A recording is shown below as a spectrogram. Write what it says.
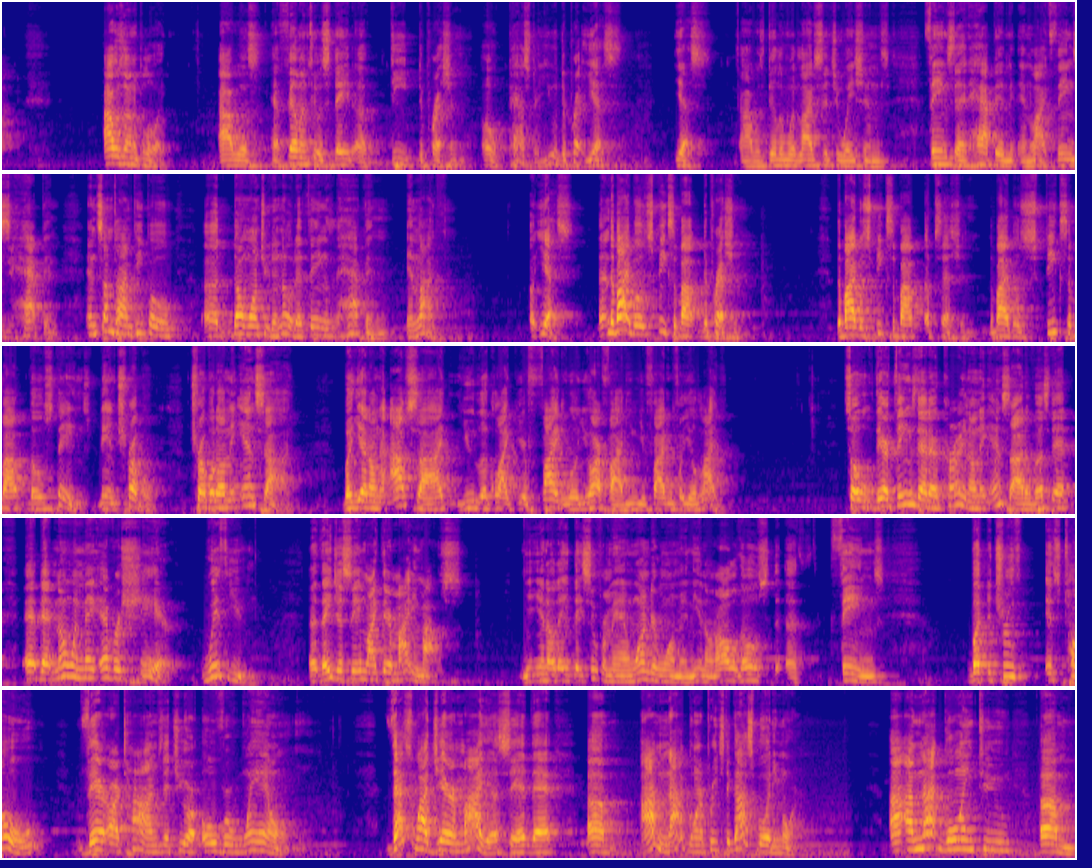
I was unemployed. I was have fell into a state of deep depression. Oh, pastor, you were depressed? Yes, yes. I was dealing with life situations, things that happen in life. Things happen, and sometimes people uh, don't want you to know that things happen in life. Uh, yes, and the Bible speaks about depression. The Bible speaks about obsession. The Bible speaks about those things, being troubled, troubled on the inside, but yet on the outside, you look like you're fighting. Well, you are fighting, you're fighting for your life. So there are things that are occurring on the inside of us that eh, that no one may ever share with you. Uh, they just seem like they're Mighty Mouse. You, you know, they they Superman, Wonder Woman, you know, and all of those uh, things but the truth is told, there are times that you are overwhelmed. That's why Jeremiah said that um, I'm not going to preach the gospel anymore. I, I'm not going to. Um,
